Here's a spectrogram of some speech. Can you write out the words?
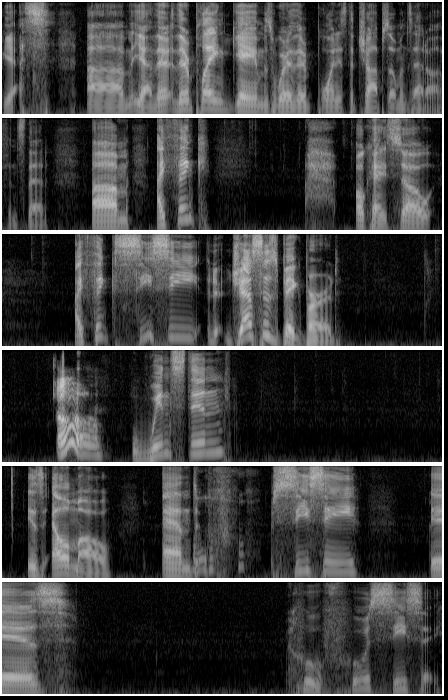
Yes. Um, yeah, they're they're playing games where their point is to chop someone's head off instead. Um, I think. Okay, so I think Cece Jess is Big Bird. Oh. Winston is Elmo, and Cece is who? Who is Cece?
